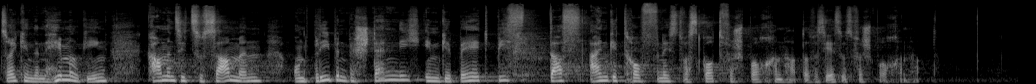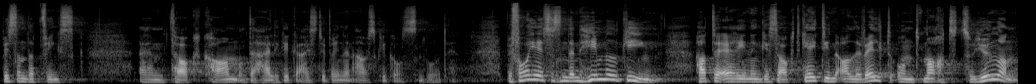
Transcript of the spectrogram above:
zurück in den Himmel ging, kamen sie zusammen und blieben beständig im Gebet, bis das eingetroffen ist, was Gott versprochen hat, was Jesus versprochen hat. Bis an der Pfingsttag kam und der Heilige Geist über ihnen ausgegossen wurde. Bevor Jesus in den Himmel ging, hatte er ihnen gesagt, geht in alle Welt und macht zu Jüngern.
